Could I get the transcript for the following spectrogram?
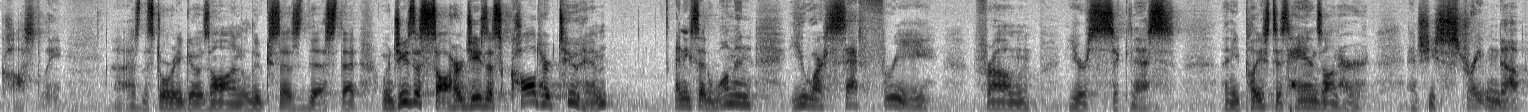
costly. Uh, as the story goes on, Luke says this that when Jesus saw her, Jesus called her to him and he said, Woman, you are set free from your sickness. And he placed his hands on her and she straightened up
